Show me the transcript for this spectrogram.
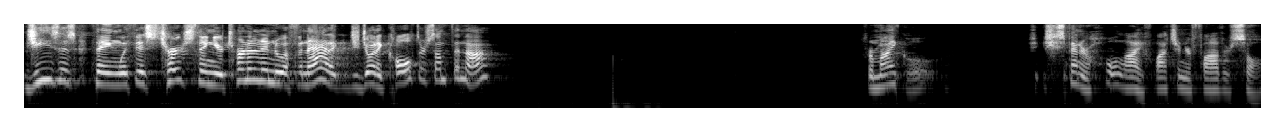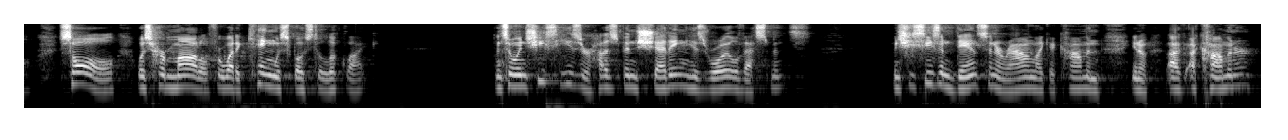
Jesus thing, with this church thing? You're turning into a fanatic. Did you join a cult or something, huh? For Michal, she, spent her whole life watching her father Saul. Saul was her model for what a king was supposed to look like. And so when she sees her husband shedding his royal vestments, when she sees him dancing around like a common, you know, a, a commoner,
